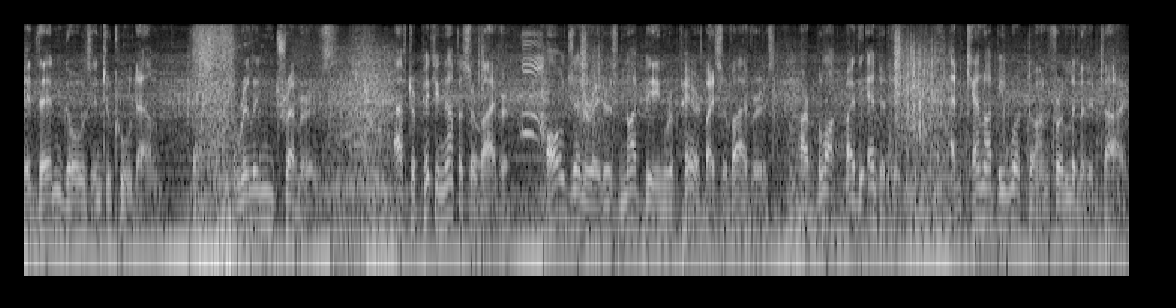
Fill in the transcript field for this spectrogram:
It then goes into cooldown. Thrilling tremors. After picking up a survivor, all generators not being repaired by survivors are blocked by the entity and cannot be worked on for a limited time.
